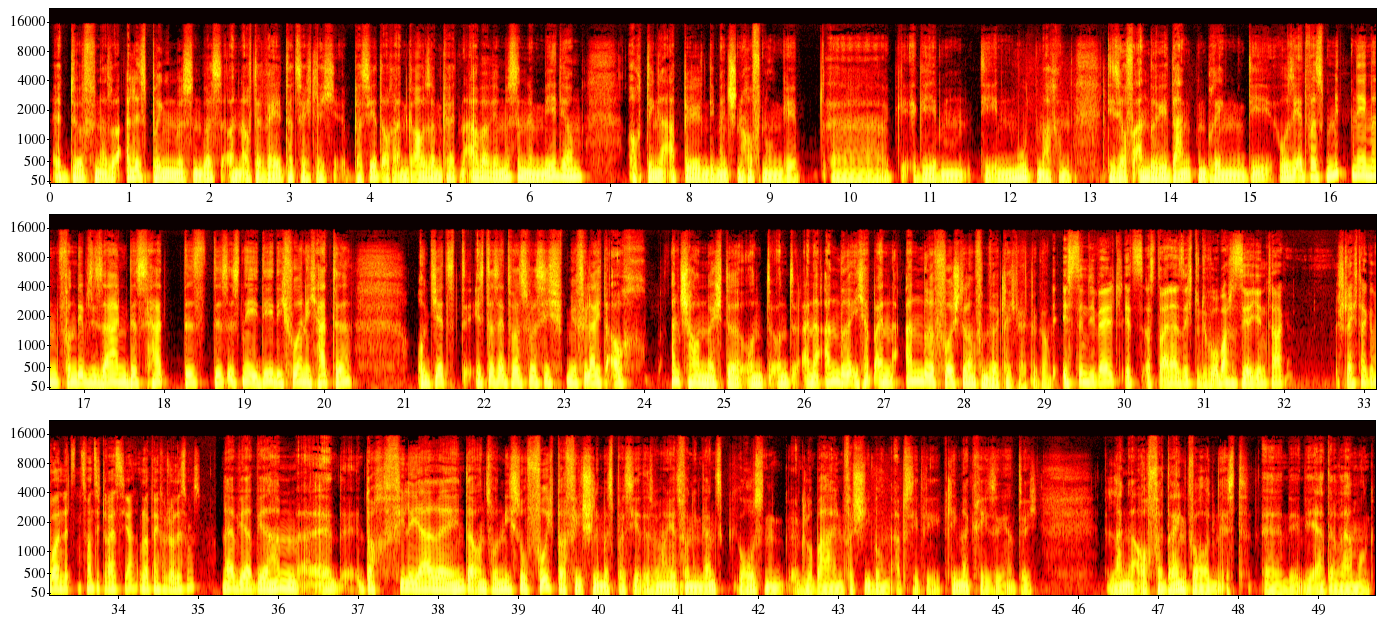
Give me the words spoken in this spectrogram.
äh, dürfen, also alles bringen müssen, was an, auf der Welt tatsächlich passiert, auch an Grausamkeiten. Aber wir müssen im Medium auch Dinge abbilden, die Menschen Hoffnung geben äh, geben, die ihnen Mut machen, die sie auf andere Gedanken bringen, die, wo sie etwas mitnehmen, von dem sie sagen, das hat, das, das ist eine Idee, die ich vorher nicht hatte. Und jetzt ist das etwas, was ich mir vielleicht auch anschauen möchte und, und eine andere, ich habe eine andere Vorstellung von Wirklichkeit bekommen. Ist denn die Welt jetzt aus deiner Sicht, und du beobachtest sie ja jeden Tag, schlechter geworden in den letzten 20, 30 Jahren, unabhängig vom Journalismus? Na, wir, wir haben äh, doch viele Jahre hinter uns, wo nicht so furchtbar viel Schlimmes passiert ist, wenn man jetzt von den ganz großen äh, globalen Verschiebungen absieht, wie Klimakrise, die natürlich lange auch verdrängt worden ist, äh, die, die Erderwärmung.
